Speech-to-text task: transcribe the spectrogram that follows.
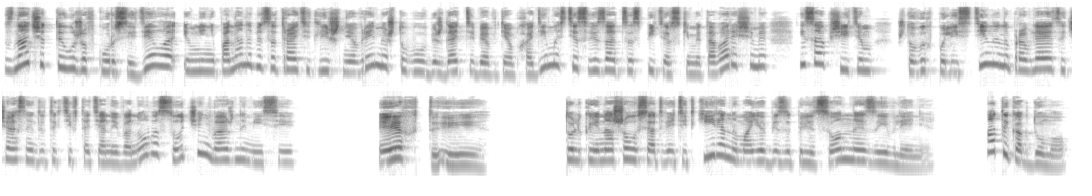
Значит, ты уже в курсе дела, и мне не понадобится тратить лишнее время, чтобы убеждать тебя в необходимости связаться с питерскими товарищами и сообщить им, что в их Палестины направляется частный детектив Татьяна Иванова с очень важной миссией». «Эх ты!» Только и нашелся ответить Киря на мое безапелляционное заявление. «А ты как думал?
